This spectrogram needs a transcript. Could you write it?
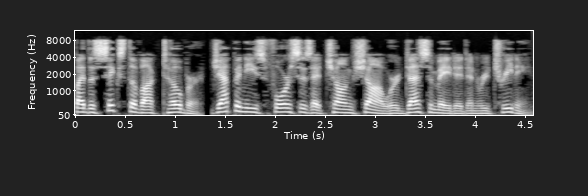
By 6 October, Japanese forces at Changsha were decimated and retreating.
